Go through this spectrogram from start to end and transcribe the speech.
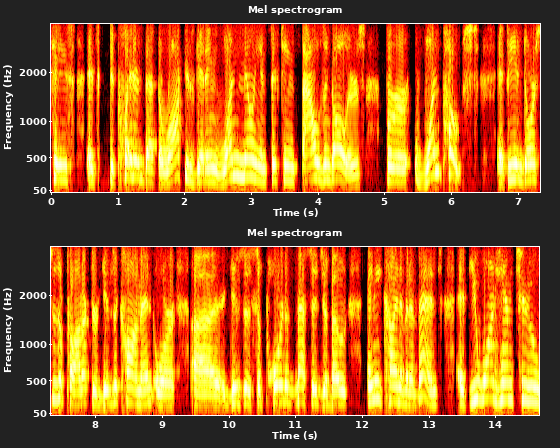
case, it's declared that The Rock is getting one million fifteen thousand dollars for one post if he endorses a product or gives a comment or uh, gives a supportive message about any kind of an event, if you want him to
